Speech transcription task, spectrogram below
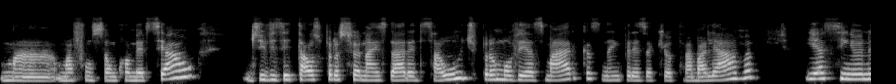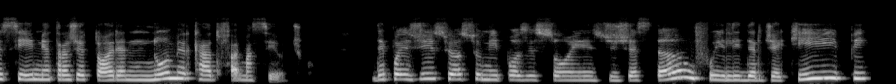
uma, uma função comercial, de visitar os profissionais da área de saúde, promover as marcas na empresa que eu trabalhava, e assim eu iniciei minha trajetória no mercado farmacêutico. Depois disso, eu assumi posições de gestão, fui líder de equipe,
